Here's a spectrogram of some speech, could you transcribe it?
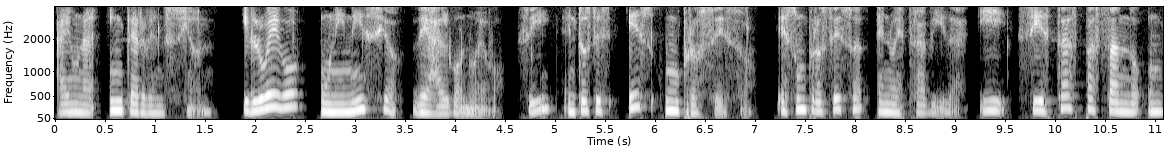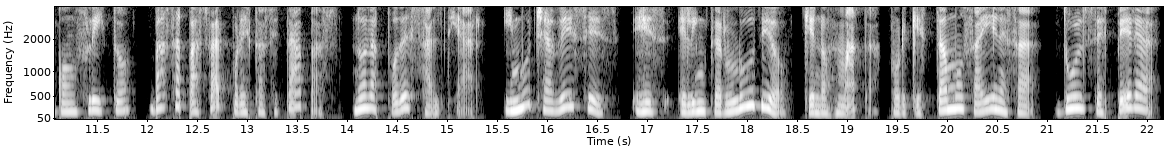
Hay una intervención y luego un inicio de algo nuevo, ¿sí? Entonces es un proceso. es un proceso en nuestra vida y si estás pasando un conflicto, vas a pasar por estas etapas, no las podés saltear. Y muchas veces es el interludio que nos mata, porque estamos ahí en esa dulce espera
